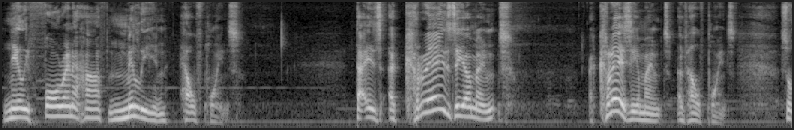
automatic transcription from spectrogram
Nearly four and a half million health points. That is a crazy amount, a crazy amount of health points. So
